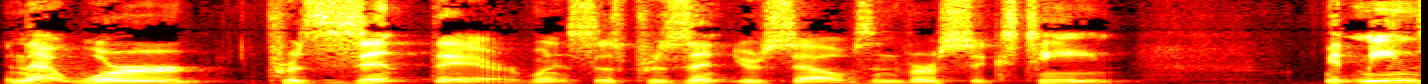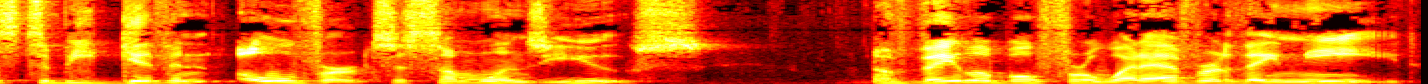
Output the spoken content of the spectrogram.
And that word present there, when it says present yourselves in verse 16, it means to be given over to someone's use, available for whatever they need,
